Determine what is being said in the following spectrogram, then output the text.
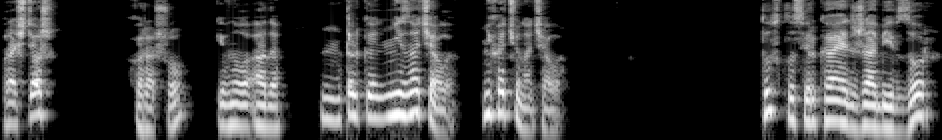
Прочтешь? Хорошо, кивнула Ада. Только не из начала. Не хочу начала. Тускло сверкает жабий взор,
